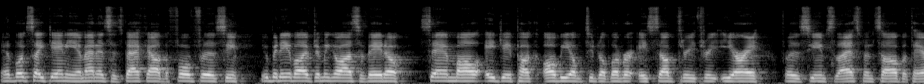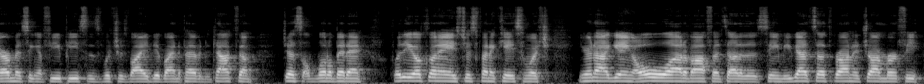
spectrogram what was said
it looks like Dany Jimenez is back out of the fold for this team. You've been able to have Domingo Acevedo, Sam Moll, AJ Puk all be able to deliver a sub 3-3 ERA for the team, so that's been solid, but they are missing a few pieces, which is why I did wind up having to talk them just a little bit. And for the Oakland A's, just been a case in which you're not getting a whole lot of offense out of this team. You've got Seth Brown and Sean Murphy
